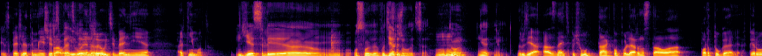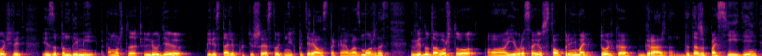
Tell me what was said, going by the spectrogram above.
Через 5 лет имеешь Через право. И лет, ВНЖ да. у тебя не отнимут. Если э, условия выдерживаются, угу. то не отнимут. Друзья, а знаете, почему так популярна стала Португалия? В первую очередь из-за пандемии, потому что люди перестали путешествовать, у них потерялась такая возможность ввиду того, что э, Евросоюз стал принимать только граждан. Да даже по сей день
